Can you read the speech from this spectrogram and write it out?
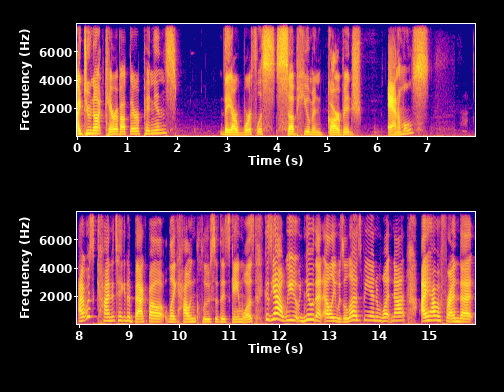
I do not care about their opinions. They are worthless, subhuman garbage animals. I was kind of taken aback about like how inclusive this game was because yeah, we knew that Ellie was a lesbian and whatnot. I have a friend that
